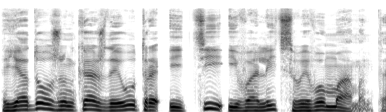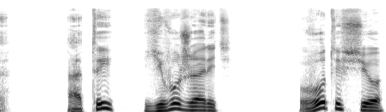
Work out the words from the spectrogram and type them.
Я должен каждое утро идти и валить своего мамонта, а ты — его жарить. Вот и все.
